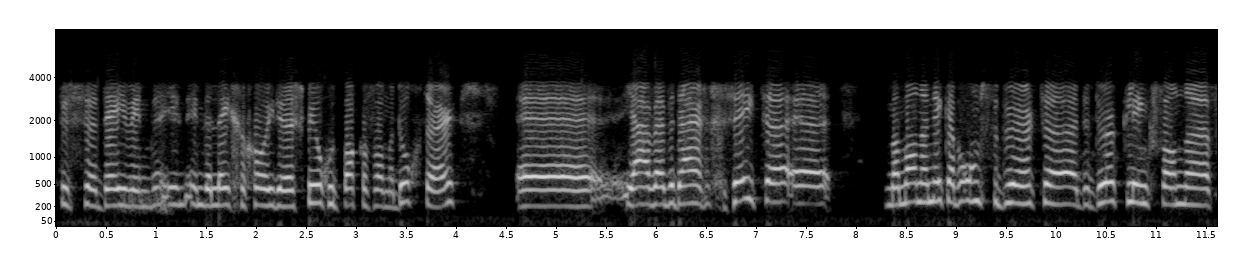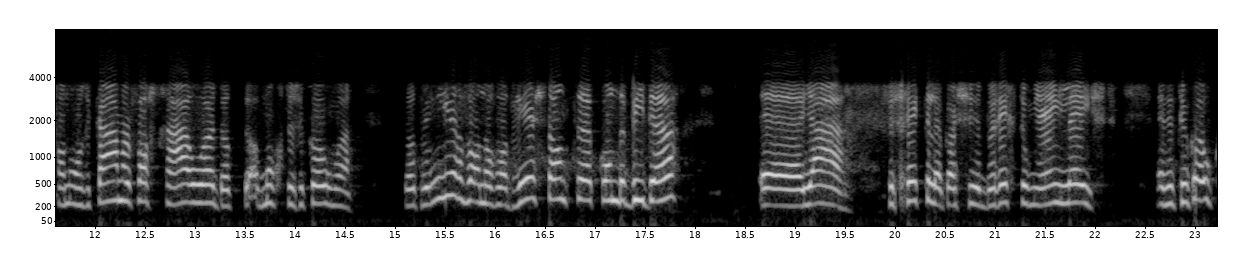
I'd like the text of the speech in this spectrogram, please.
Dus deden we in de, in, in de leeggegooide speelgoedbakken van mijn dochter. Ja, we hebben daar gezeten. Mijn man en ik hebben ons de beurt eh, de deurklink van, eh, van onze kamer vastgehouden. Dat eh, mochten ze komen, dat we in ieder geval nog wat weerstand konden bieden. Ja, verschrikkelijk als je berichten om je heen leest. En natuurlijk ook,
